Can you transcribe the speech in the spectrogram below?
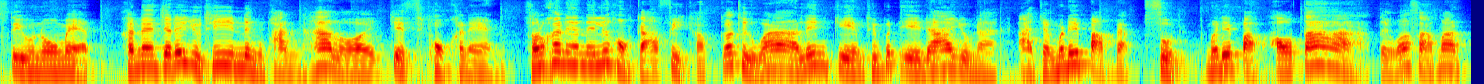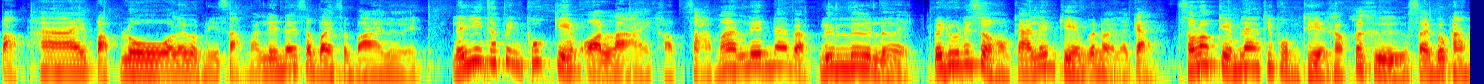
Steel Nomad คะแนนจะได้อยู่ที่ 1,576 คะแนน สำหรับคะแนนในเรื่องของกราฟิกครับ ก็ถือว่าเล่นเกม Triple A ได้อยู่นะ อาจจะไม่ได้ปรับแบบสุด ไม่ได้ปรับอัลต้าแต่ว่าสามารถปรับไฮปรับโลอะไรแบบนี้สามารถเล่นได้สบายๆเลย และยิ่งถ้าเป็นพวกเกมออนไลน์ครับ สามารถเล่นได้แบบลื่นๆเลย ไปดูในส่วนของการเล่นเกมกันหน่อยละกันสำหรับเกมแรกที่ผมเทครับก็คือ Cyberpunk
